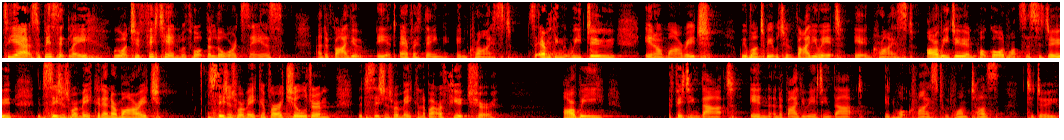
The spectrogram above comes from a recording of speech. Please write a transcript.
so, yeah, so basically, we want to fit in with what the Lord says and evaluate everything in Christ. So, everything that we do in our marriage, we want to be able to evaluate it in Christ. Are we doing what God wants us to do? The decisions we're making in our marriage, the decisions we're making for our children, the decisions we're making about our future. Are we fitting that in and evaluating that in what Christ would want us to do?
